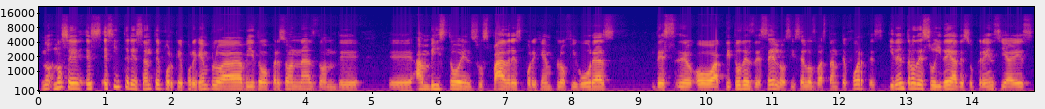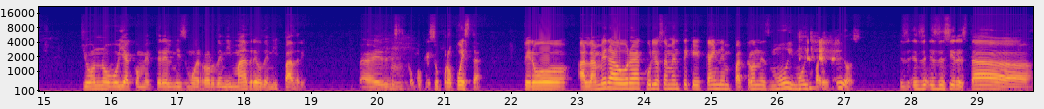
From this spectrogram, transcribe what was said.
No, no sé, es, interesante porque, por ejemplo, ha habido personas donde eh, han visto en sus padres, por ejemplo, figuras de, eh, o actitudes de celos y celos bastante fuertes. Y dentro de su idea, de su creencia es, yo no voy a cometer el mismo error de mi madre o de mi padre. Eh, es como que su propuesta pero a la mera hora, curiosamente, que caen en patrones muy, muy parecidos. Es, decir, está...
